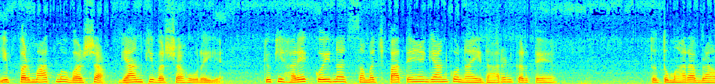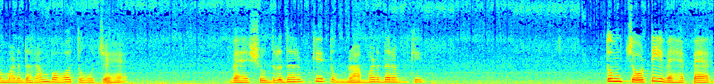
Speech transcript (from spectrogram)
ये परमात्मा वर्षा, ज्ञान की वर्षा हो रही है। क्योंकि हर एक कोई ना समझ पाते हैं, ज्ञान को ना ही धारण करते हैं। तो तुम्हारा ब्राह्मण धर्म बहुत ऊँचे है। वह शूद्र धर्म के, तुम ब्राह्मण धर्म के। तुम चोटी वह पैर।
